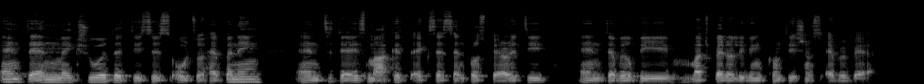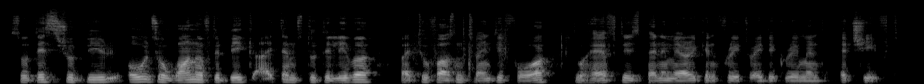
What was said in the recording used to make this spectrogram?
and then make sure that this is also happening and there is market access and prosperity and there will be much better living conditions everywhere. So this should be also one of the big items to deliver by 2024 to have this Pan American Free Trade Agreement achieved.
